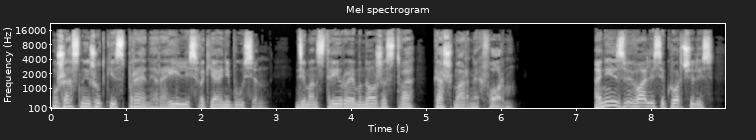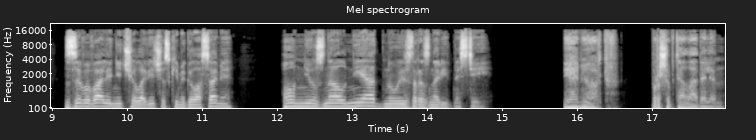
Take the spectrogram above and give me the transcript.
ужасные жуткие спрены роились в океане бусин, демонстрируя множество кошмарных форм. Они извивались и корчились, завывали нечеловеческими голосами, он не узнал ни одну из разновидностей. «Я мертв», — прошептал Адалин.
